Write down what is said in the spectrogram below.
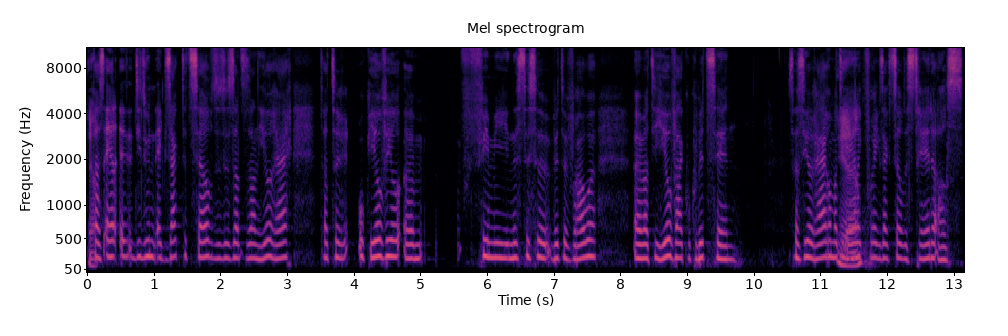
Ja. Dat is eh, die doen exact hetzelfde, dus dat is dan heel raar dat er ook heel veel ehm, feministische witte vrouwen, eh, wat die heel vaak ook wit zijn. Dus dat is heel raar, omdat die eigenlijk voor exact hetzelfde strijden als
